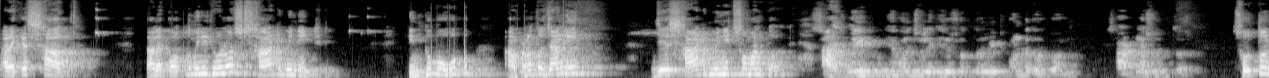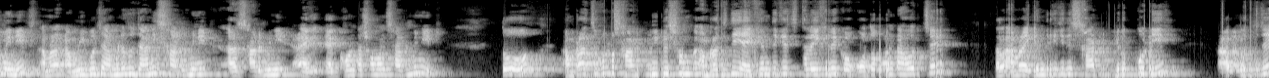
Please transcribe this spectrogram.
আর একে সাত। তাহলে কত মিনিট হলো? ষাট মিনিট। কিন্তু আমরা তো জানি যে ষাট মিনিট সমান ক- ষাট মিনিট উঠে বলছো লিখেছো সত্তর মিনিট কোনটা ধরবো আমি? ষাট না সত্তর? সত্তর মিনিট। আমরা আমি বলছি আমরা তো জানি ষাট মিনিট আর ষাট মিনিট এক- ঘণ্টা সমান ষাট মিনিট। তো আমরা যখন ষাট মিনিটের সঙ্গে আমরা যদি এখান থেকে তাহলে এখানে কত ঘণ্টা হচ্ছে? তাহলে আমরা এখান থেকে যদি ষাট বিয়োগ করি তাহলে হচ্ছে যে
